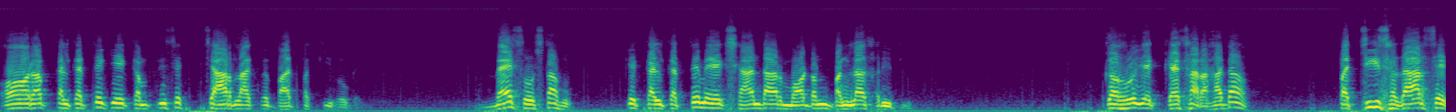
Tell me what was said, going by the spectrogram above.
और अब कलकत्ते की एक कंपनी से चार लाख में बात पक्की हो गई। मैं सोचता हूँ कि कलकत्ते में एक शानदार मॉडर्न बंगला खरीद। लूँ कहो ये कैसा रहा दाव? पच्चीस हज़ार से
